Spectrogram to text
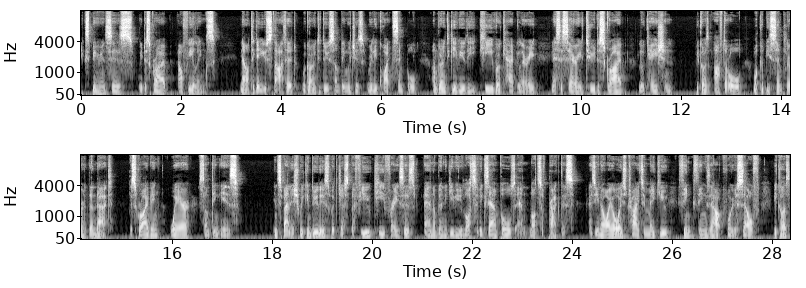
experiences, we describe our feelings. Now, to get you started, we're going to do something which is really quite simple. I'm going to give you the key vocabulary necessary to describe location. Because after all, what could be simpler than that? Describing where something is. In Spanish, we can do this with just a few key phrases, and I'm going to give you lots of examples and lots of practice. As you know, I always try to make you think things out for yourself because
